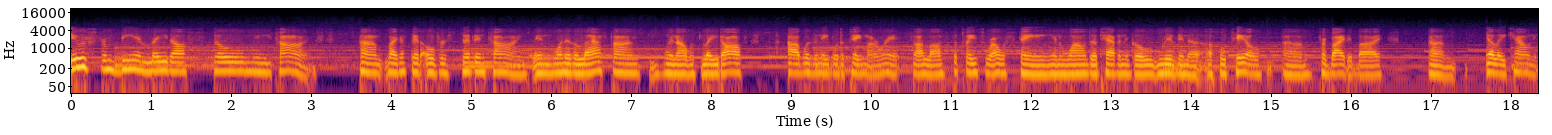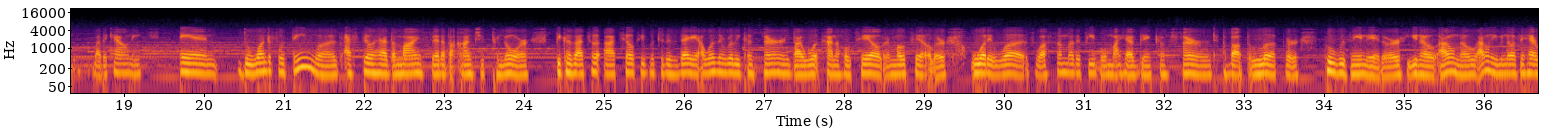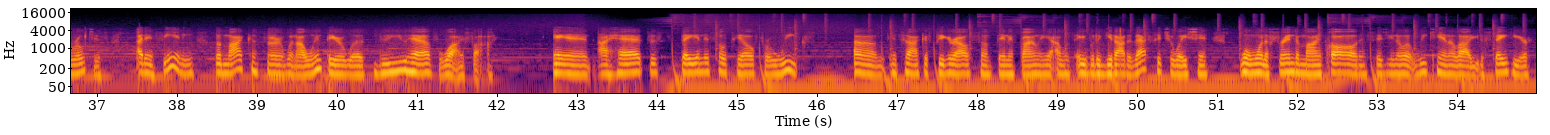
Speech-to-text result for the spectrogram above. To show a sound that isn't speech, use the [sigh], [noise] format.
It was from being laid off so many times. Um, like I said, over seven times. And one of the last times when I was laid off, I wasn't able to pay my rent. So I lost the place where I was staying and wound up having to go live in a, a hotel um, provided by um, LA County, by the county. And the wonderful thing was I still had the mindset of an entrepreneur because I, t- I tell people to this day I wasn't really concerned by what kind of hotel or motel or what it was, while some other people might have been concerned about the look or who was in it or, you know, I don't know. I don't even know if it had roaches. I didn't see any, but my concern when I went there was do you have Wi Fi? And I had to stay in this hotel for weeks um, until I could figure out something. And finally, I was able to get out of that situation when when a friend of mine called and said, you know what, we can't allow you to stay here.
